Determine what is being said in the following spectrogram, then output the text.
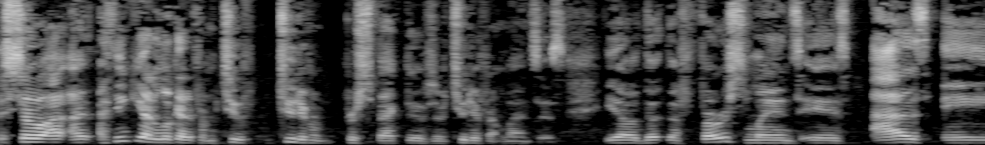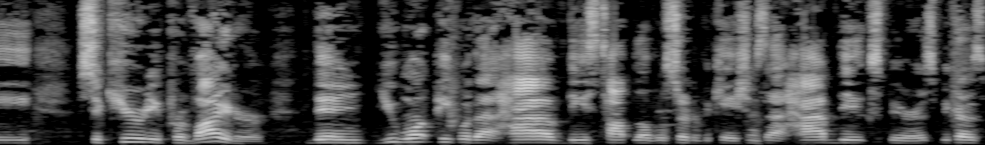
So I, I think you got to look at it from two two different perspectives or two different lenses. You know, the, the first lens is as a security provider, then you want people that have these top level certifications that have the experience because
